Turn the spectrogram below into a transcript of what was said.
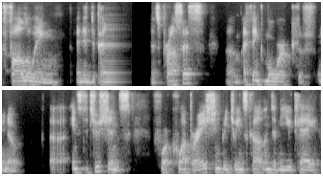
following an independence process. Um, I think more work of you know uh, institutions for cooperation between Scotland and the UK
